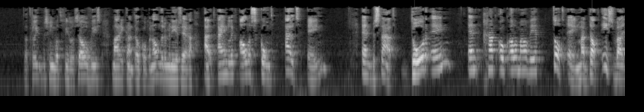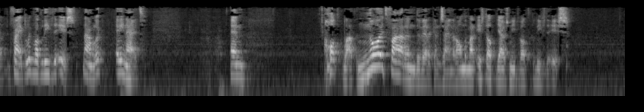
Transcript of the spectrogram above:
Dat klinkt misschien wat filosofisch, maar ik kan het ook op een andere manier zeggen. Uiteindelijk alles komt uit één en bestaat door één en gaat ook allemaal weer tot één. Maar dat is feitelijk wat liefde is, namelijk eenheid. En God laat nooit varen de werken zijn er handen, maar is dat juist niet wat liefde is?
